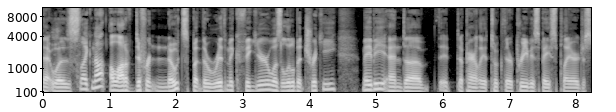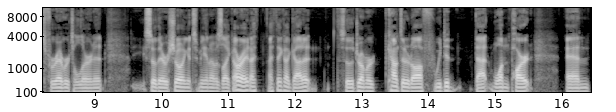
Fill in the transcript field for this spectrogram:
that was like not a lot of different notes, but the rhythmic figure was a little bit tricky, maybe. And uh, it apparently it took their previous bass player just forever to learn it. So they were showing it to me, and I was like, "All right, I I think I got it." So the drummer counted it off. We did that one part, and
